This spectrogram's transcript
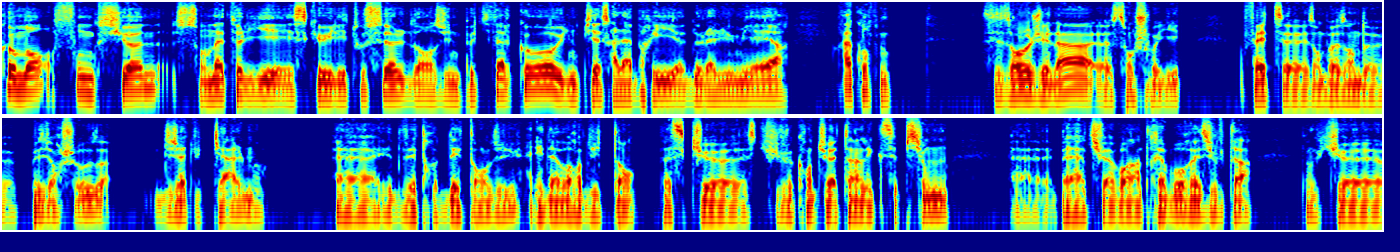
comment fonctionne son atelier? Est-ce qu'il est tout seul dans une petite alcôve, une pièce à l'abri de la lumière? Raconte-nous. Ces horlogers-là euh, sont choyés. En fait, euh, ils ont besoin de plusieurs choses. Déjà du calme, euh, d'être détendu et d'avoir du temps. Parce que si tu veux, quand tu atteins l'exception, ben, tu vas avoir un très beau résultat. Donc il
